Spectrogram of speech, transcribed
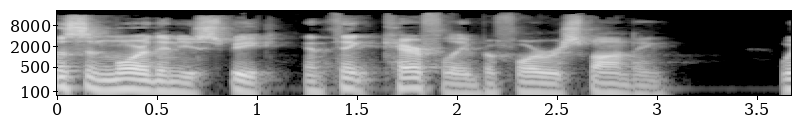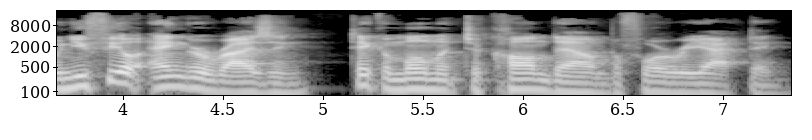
Listen more than you speak and think carefully before responding. When you feel anger rising, take a moment to calm down before reacting.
